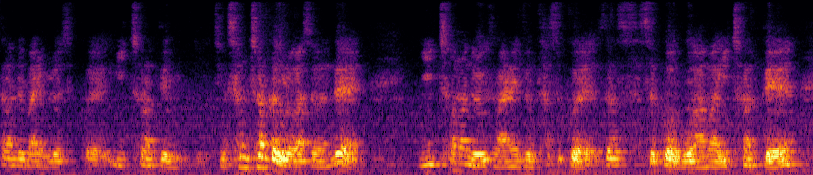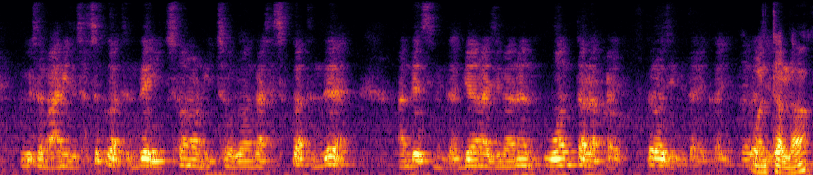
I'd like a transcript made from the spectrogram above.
사람들 많이 물렸을 거예요. 2,000원대 지금 3,000원까지 올라갔었는데 2,000원 여기서 많이들 탔을 거예요. 샀을 거고 아마 2,000원대 여기서 많이들 샀을 것 같은데 2,000원, 2,500원 다 샀을 것 같은데 안 됐습니다. 미안하지만은 원 달러까지 떨어집니다. 여기까지. 원 달러.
